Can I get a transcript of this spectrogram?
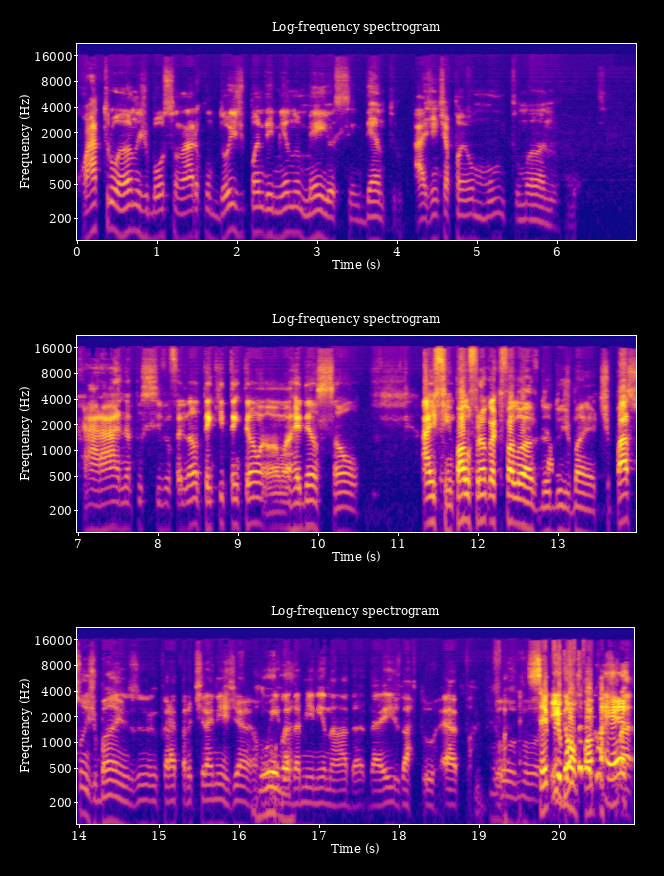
Quatro anos de Bolsonaro com dois de pandemia no meio, assim, dentro. A gente apanhou muito, mano. Caralho, não é possível. Eu falei, não, tem que, tem que ter uma, uma redenção. Ah, enfim, Paulo Franco aqui falou do- dos banhos. Te passa uns banhos pra tirar a energia ruim Boa. lá da menina, lá da, da ex do Arthur. É. Sempre Igão bom, papo- conhece.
